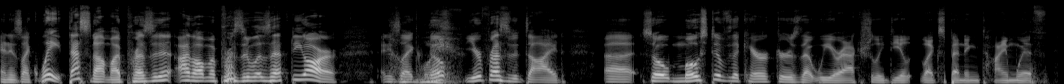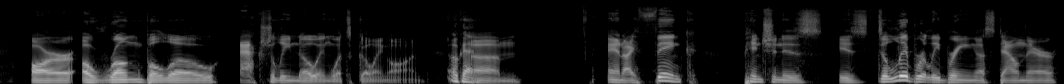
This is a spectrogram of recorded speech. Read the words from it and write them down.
and is like wait that's not my president I thought my president was FDR and he's like boy. nope your president died uh, so most of the characters that we are actually deal like spending time with are a rung below actually knowing what's going on. Okay. Um, and I think Pynchon is is deliberately bringing us down there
